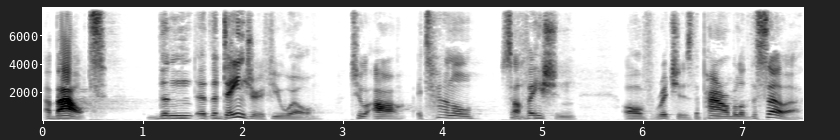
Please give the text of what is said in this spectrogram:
about the, the danger, if you will, to our eternal salvation of riches. The parable of the sower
